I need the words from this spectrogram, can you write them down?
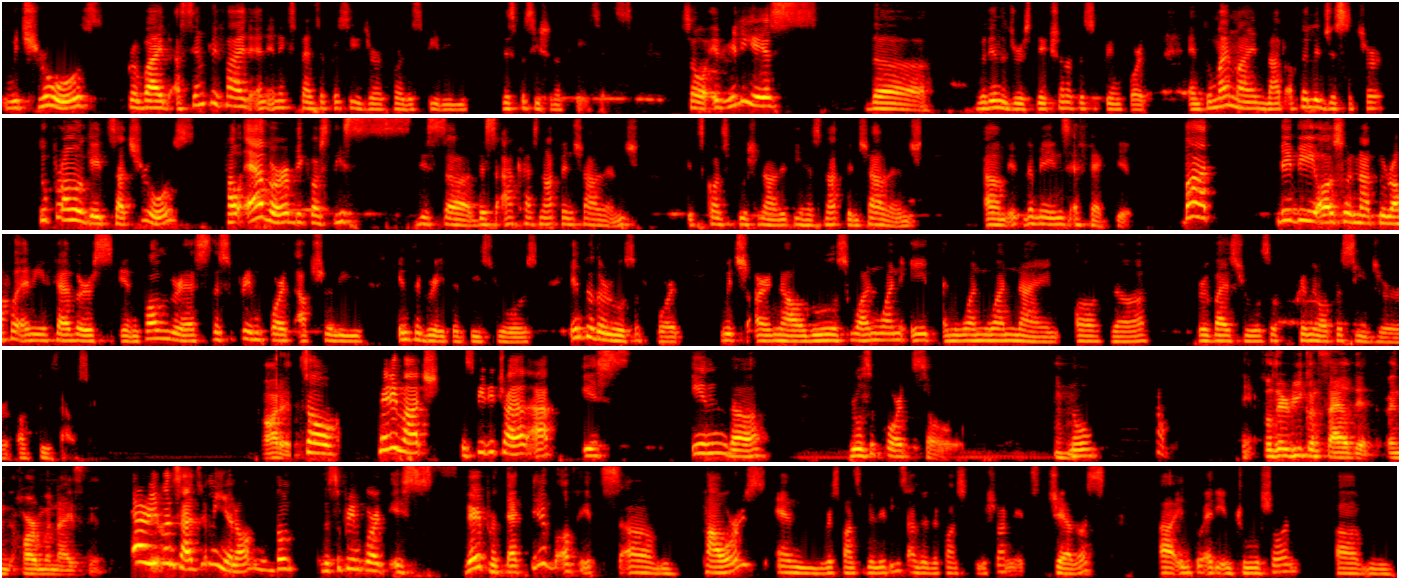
which rules provide a simplified and inexpensive procedure for the speedy disposition of cases. So it really is the within the jurisdiction of the Supreme Court, and to my mind, not of the legislature, to promulgate such rules. However, because this this uh, this act has not been challenged, its constitutionality has not been challenged, um, it remains effective. But maybe also not to ruffle any feathers in Congress, the Supreme Court actually integrated these rules into the rules of court which are now rules 118 and 119 of the revised rules of criminal procedure of 2000. Got it. So pretty much the Speedy Trial Act is in the rules of court, so mm-hmm. no problem there. So they reconciled it and harmonized it. Yeah, reconciled. I mean, you know, don't the Supreme Court is very protective of its um, powers and responsibilities under the Constitution. It's jealous uh, into any intrusion. Um,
